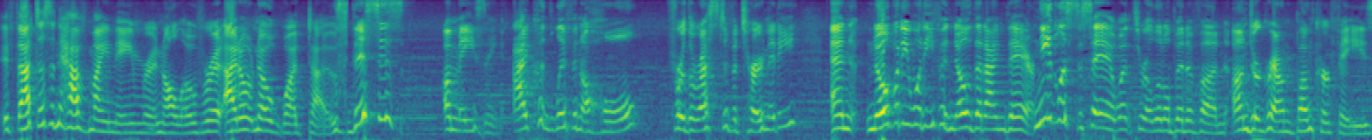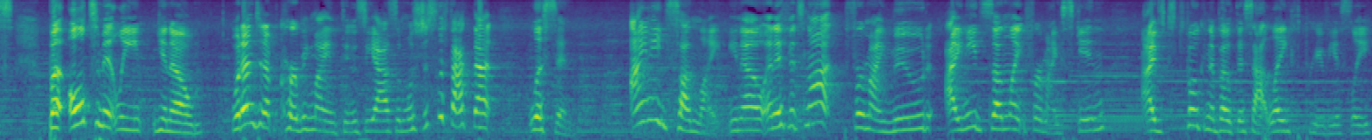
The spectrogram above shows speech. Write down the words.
If that doesn't have my name written all over it, I don't know what does. This is amazing. I could live in a hole for the rest of eternity, and nobody would even know that I'm there. Needless to say, I went through a little bit of an underground bunker phase, but ultimately, you know, what ended up curbing my enthusiasm was just the fact that, listen, I need sunlight, you know? And if it's not for my mood, I need sunlight for my skin. I've spoken about this at length previously,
